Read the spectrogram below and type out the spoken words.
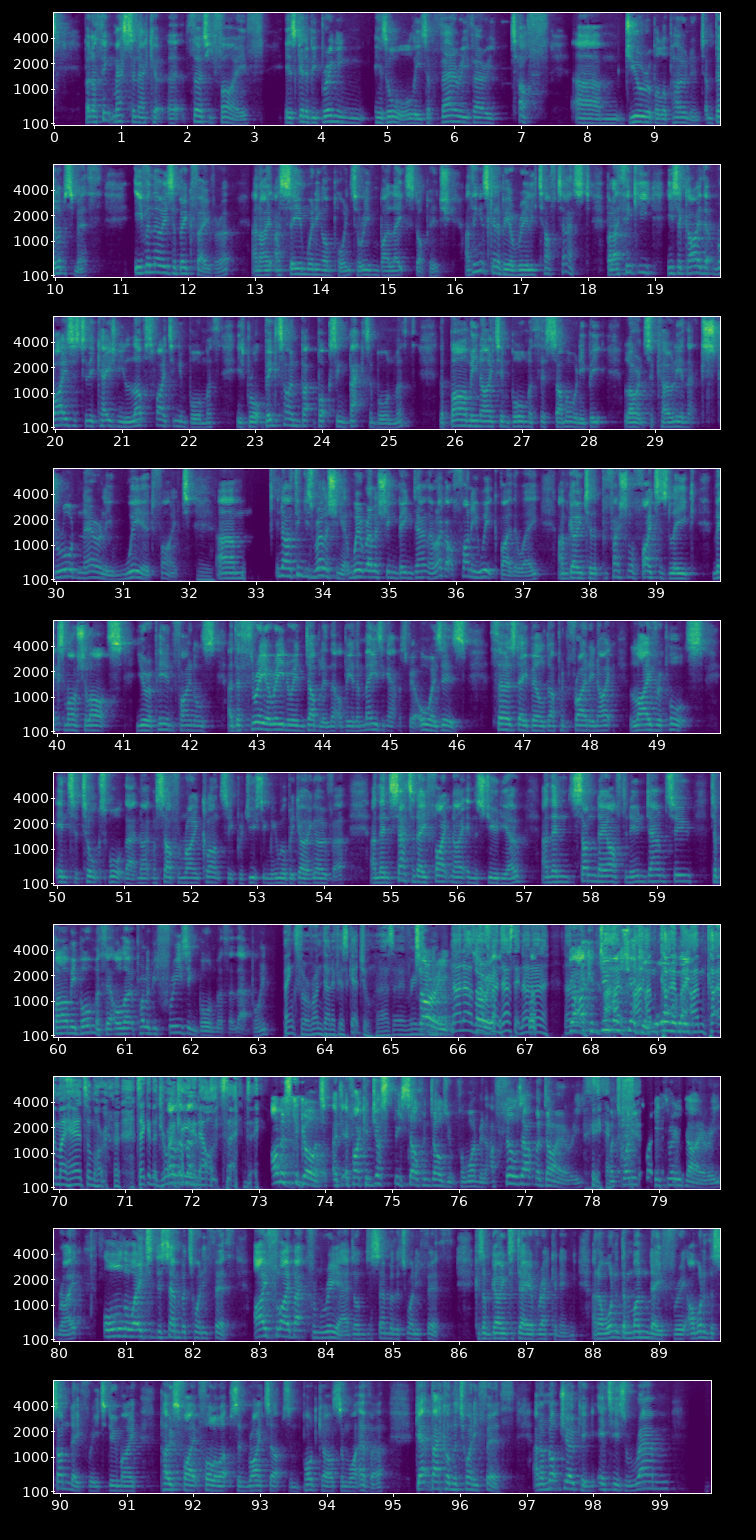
but I think Masternak at, at 35 is going to be bringing his all. He's a very, very tough um, durable opponent. And Billam Smith, even though he's a big favourite, and I, I, see him winning on points or even by late stoppage, I think it's going to be a really tough test. But I think he, he's a guy that rises to the occasion. He loves fighting in Bournemouth. He's brought big time boxing back to Bournemouth. The balmy night in Bournemouth this summer when he beat Lawrence Okolie in that extraordinarily weird fight. Mm. Um, you know, I think he's relishing it, and we're relishing being down there. And I got a funny week, by the way. I'm going to the Professional Fighters League Mixed Martial Arts European Finals at the Three Arena in Dublin. That'll be an amazing atmosphere, always is. Thursday build up and Friday night live reports into Talk Sport that night. Myself and Ryan Clancy producing me will be going over, and then Saturday fight night in the studio, and then Sunday afternoon down to to balmy Bournemouth. Although it'll probably be freezing Bournemouth at that point. Thanks for a rundown of your schedule. Uh, really sorry, no, no, sorry. that's fantastic. No, no, no, no, no. I can do my I, schedule. I, am cutting my, I'm cutting my hair tomorrow, taking the dry no, cleaning out on Saturday. Honest to God, if I can just be self-indulgent for one minute, I filled out my diary, yeah. my 2023 diary, right, all the way to December 25th. I fly back from Riyadh on December the 25th because I'm going to Day of Reckoning, and I wanted the Monday free. I wanted the Sunday free to do my post-fight follow-ups and write-ups and podcasts and whatever. Get back on the 25th, and I'm not joking. It is ram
